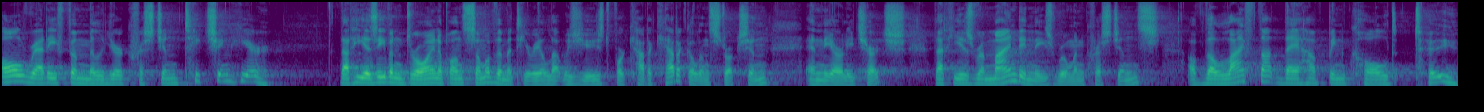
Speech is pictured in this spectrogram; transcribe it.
already familiar Christian teaching here. That he is even drawing upon some of the material that was used for catechetical instruction in the early church, that he is reminding these Roman Christians of the life that they have been called to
